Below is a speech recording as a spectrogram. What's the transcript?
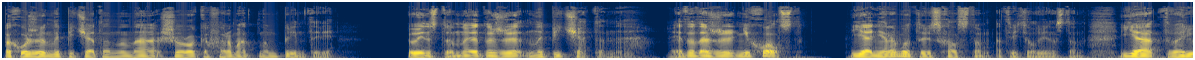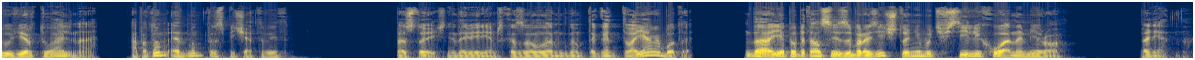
Похоже, напечатано на широкоформатном принтере. — Уинстон, но это же напечатано. Это даже не холст. — Я не работаю с холстом, — ответил Уинстон. — Я творю виртуально, а потом Эдмонд распечатывает. — Постой, — с недоверием сказал Лэнгдон. — Так это твоя работа? Да, я попытался изобразить что-нибудь в стиле Хуана Миро. Понятно.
